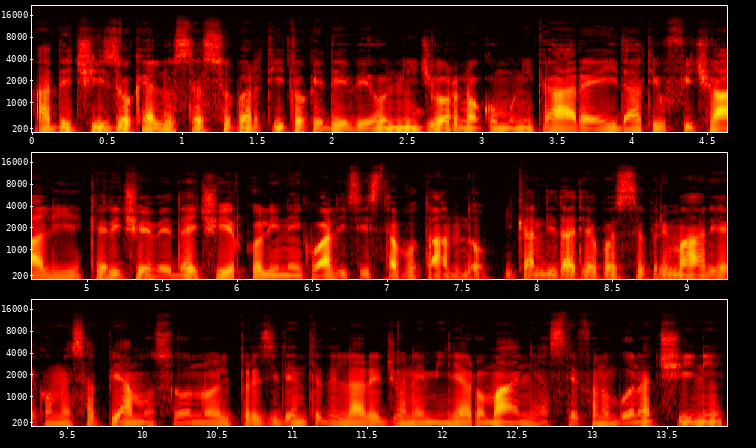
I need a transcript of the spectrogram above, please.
ha deciso che è lo stesso partito che deve ogni giorno comunicare i dati ufficiali che riceve dai circoli nei quali si sta votando. I candidati a queste primarie, come sappiamo, sono il presidente della regione Emilia-Romagna Stefano Bonaccini,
